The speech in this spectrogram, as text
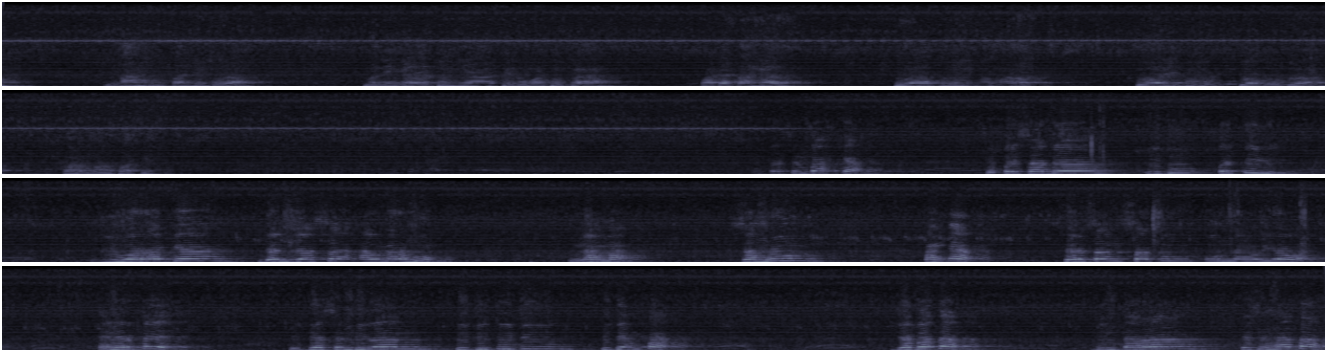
6 Tanjung Pura. Meninggal dunia di rumah duka pada tanggal 25 Maret 2022 karena sakit. mempersembahkan kepada Ibu Pertiwi jiwa raga dan jasa almarhum nama Sahrul pangkat Sersan 1 Purnawirawan NRP 397734 Jabatan Bintara Kesehatan.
